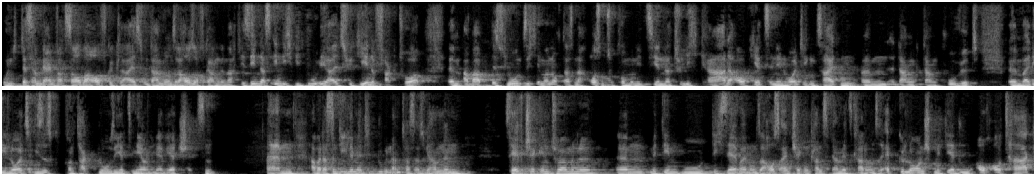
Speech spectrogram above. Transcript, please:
Und das haben wir einfach sauber aufgegleist und da haben wir unsere Hausaufgaben gemacht. Wir sehen das ähnlich wie du eher als Hygienefaktor, ähm, aber es lohnt sich immer noch, das nach außen zu kommunizieren. Natürlich gerade auch jetzt in den heutigen Zeiten, ähm, dank, dank Covid, ähm, weil die Leute dieses Kontaktlose jetzt mehr und mehr wertschätzen. Aber das sind die Elemente, die du genannt hast. Also wir haben einen Self-Check-In-Terminal, ähm, mit dem du dich selber in unser Haus einchecken kannst. Wir haben jetzt gerade unsere App gelauncht, mit der du auch autark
